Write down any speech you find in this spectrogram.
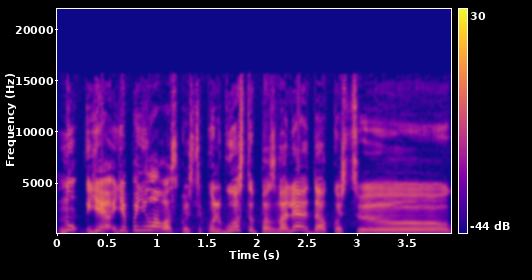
Ну, я, я поняла вас, Костя. Коль ГОСТы позволяют, да, Костя, э,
